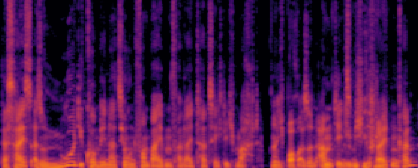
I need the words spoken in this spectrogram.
Das heißt also, nur die Kombination von beiden verleiht tatsächlich Macht. Ne, ich brauche also ein Amt, in dem ich gestalten kann.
